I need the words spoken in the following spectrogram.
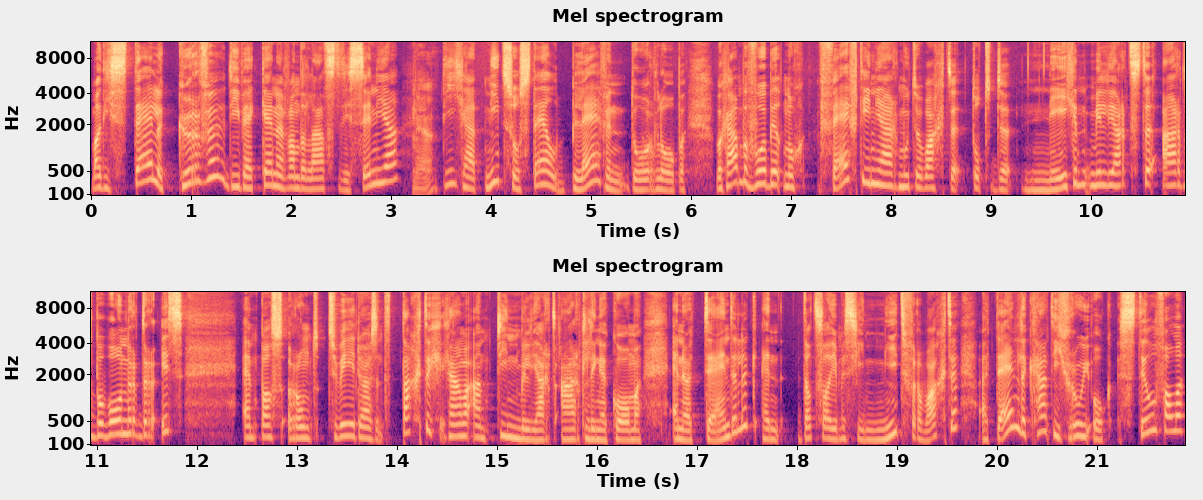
Maar die steile curve die wij kennen van de laatste decennia, Ja. die gaat niet zo stijl blijven doorlopen. We gaan bijvoorbeeld nog 15 jaar moeten wachten tot de 9 miljardste aardbewoner er is. En pas rond 2080 gaan we aan 10 miljard aardlingen komen. En uiteindelijk, en dat zal je misschien niet verwachten, uiteindelijk gaat die groei ook stilvallen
